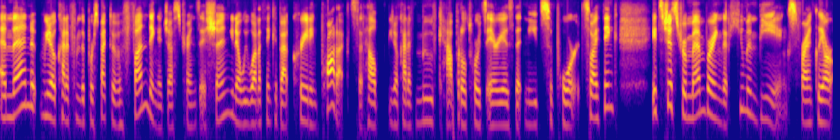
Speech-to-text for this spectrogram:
And then, you know, kind of from the perspective of funding a just transition, you know, we want to think about creating products that help, you know, kind of move capital towards areas that need support. So I think it's just remembering that human beings, frankly, are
